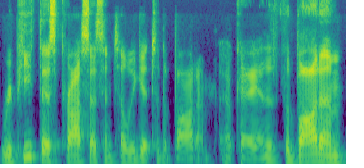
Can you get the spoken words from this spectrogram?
repeat this process until we get to the bottom. Okay. And at the bottom,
